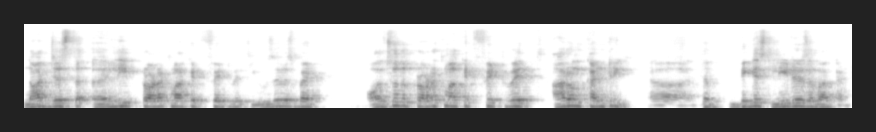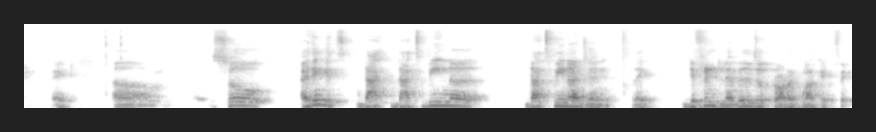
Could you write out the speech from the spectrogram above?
not just the early product market fit with users, but also the product market fit with our own country, uh, the biggest leaders of our country, right? Um, so I think it's that that's been a that's been our journey like different levels of product market fit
